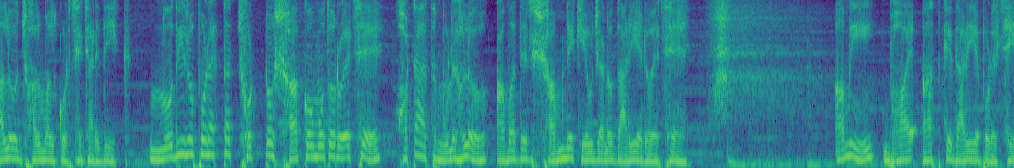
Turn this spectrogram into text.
আলো ঝলমল করছে চারিদিক। নদীর ওপর একটা ছোট্ট সাঁকো মতো রয়েছে, হঠাৎ মনে হলো আমাদের সামনে কেউ যেন দাঁড়িয়ে রয়েছে। আমি ভয় আঁতকে দাঁড়িয়ে পড়েছি,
